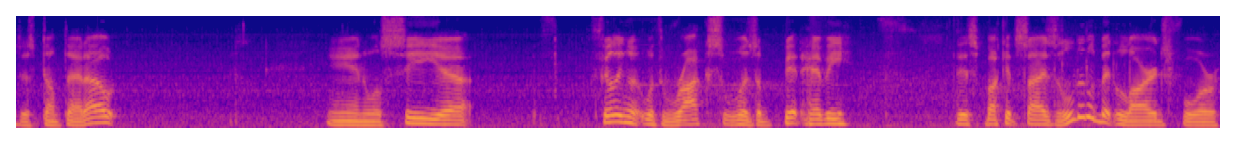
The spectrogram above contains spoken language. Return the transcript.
Just dump that out, and we'll see. Uh, filling it with rocks was a bit heavy this bucket size is a little bit large for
